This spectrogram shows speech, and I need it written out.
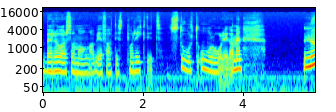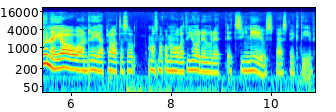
berör så många och vi är faktiskt på riktigt stort oroliga. Men nu när jag och Andrea pratar så måste man komma ihåg att vi gör det ur ett, ett Sygneus-perspektiv.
